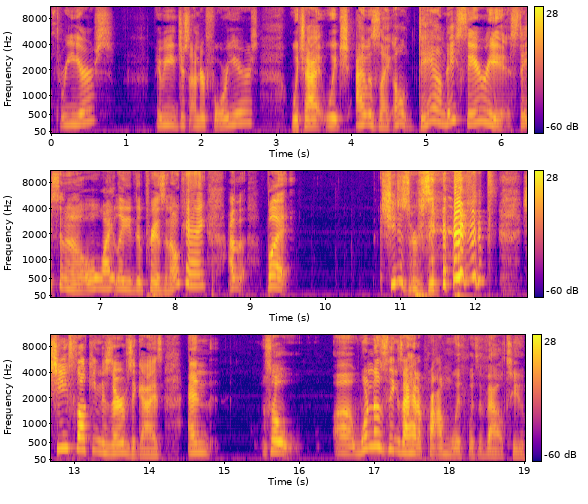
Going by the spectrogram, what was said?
three years maybe just under four years which i which i was like oh damn they serious. They sending an old white lady to prison. Okay. I'm, but she deserves it. She fucking deserves it guys. And so uh, one of those things I had a problem with with the Vow 2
